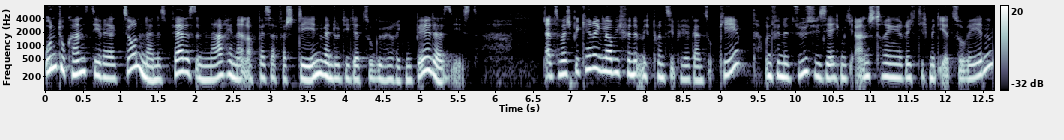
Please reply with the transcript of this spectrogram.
und du kannst die Reaktionen deines Pferdes im Nachhinein auch besser verstehen, wenn du die dazugehörigen Bilder siehst. Also zum Beispiel Carrie, glaube ich, findet mich prinzipiell ganz okay und findet süß, wie sehr ich mich anstrenge, richtig mit ihr zu reden.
